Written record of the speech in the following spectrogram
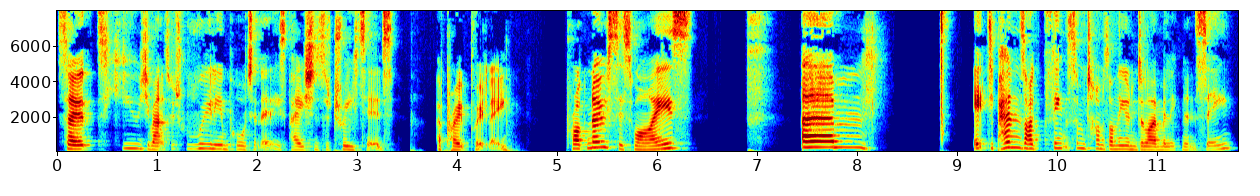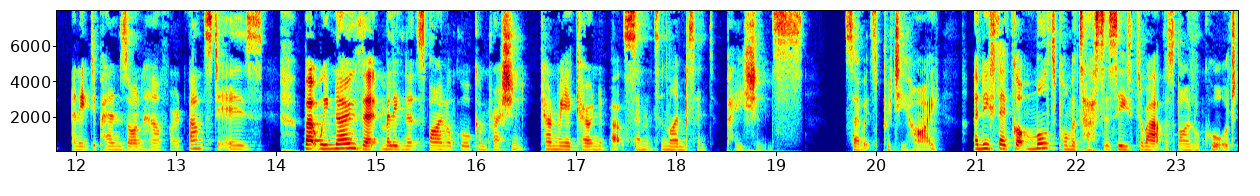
So it's huge amounts. So it's really important that these patients are treated appropriately. Prognosis wise, um, it depends, I think, sometimes on the underlying malignancy and it depends on how far advanced it is. But we know that malignant spinal cord compression can reoccur in about 7 to 9% of patients. So it's pretty high. And if they've got multiple metastases throughout the spinal cord,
